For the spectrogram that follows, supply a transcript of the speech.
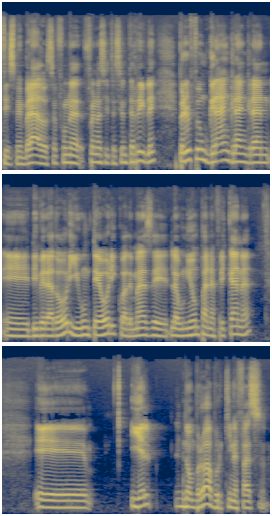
desmembrado, o sea, fue una, fue una situación terrible, pero él fue un gran, gran, gran eh, liberador y un teórico además de la Unión Panafricana. Eh, y él nombró a Burkina Faso.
